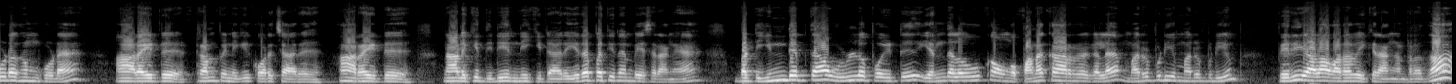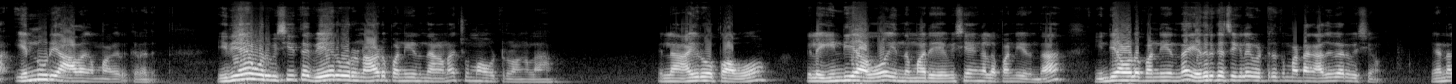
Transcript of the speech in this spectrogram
ஊடகம் கூட ஆ ரைட்டு ட்ரம்ப் இன்றைக்கி குறைச்சாரு. ஆ ரைட்டு நாளைக்கு திடீர் நீக்கிட்டாரு. இதை பற்றி தான் பேசுகிறாங்க பட் இன்டெப்த்தாக உள்ளே போயிட்டு எந்த அளவுக்கு அவங்க பணக்காரர்களை மறுபடியும் மறுபடியும் பெரிய ஆளாக வர வைக்கிறாங்கன்றது தான் என்னுடைய ஆதகமாக இருக்கிறது. இதே ஒரு விஷயத்தை வேறு ஒரு நாடு பண்ணியிருந்தாங்கன்னா சும்மா விட்டுருவாங்களா? இல்லை ஐரோப்பாவோ இல்லை இந்தியாவோ இந்த மாதிரி விஷயங்களை பண்ணியிருந்தா இந்தியாவில் பண்ணியிருந்தா எதிர்க்கட்சிகளே விட்டுருக்க மாட்டாங்க. அது வேறு விஷயம். ஏன்னா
